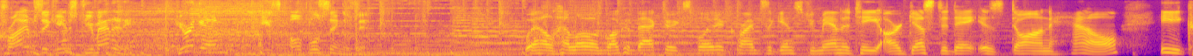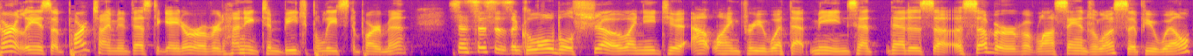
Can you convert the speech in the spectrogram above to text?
Crimes Against Humanity. Here again is Opal Singleton. Well, hello and welcome back to Exploited Crimes Against Humanity. Our guest today is Don Howell. He currently is a part time investigator over at Huntington Beach Police Department. Since this is a global show, I need to outline for you what that means. That, that is a, a suburb of Los Angeles, if you will,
